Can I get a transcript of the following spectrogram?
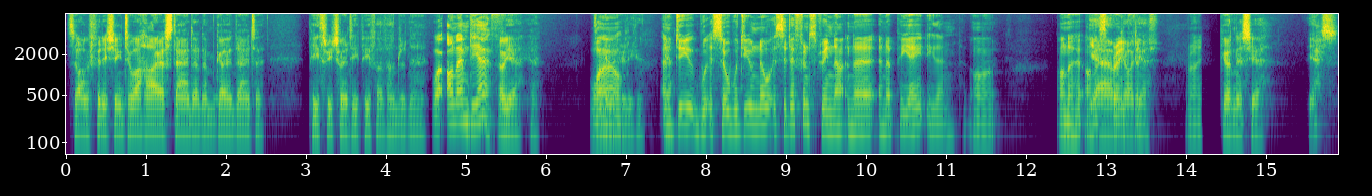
So I'm finishing to a higher standard. I'm going down to P320, P500 now. Well, on MDF. Oh yeah, yeah. To get it wow. really good. And do you? So would you notice the difference between that and a and a P80 then, or on a on Yeah, a oh sprayed God, yeah. finish? Right. Goodness, yeah, yes.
